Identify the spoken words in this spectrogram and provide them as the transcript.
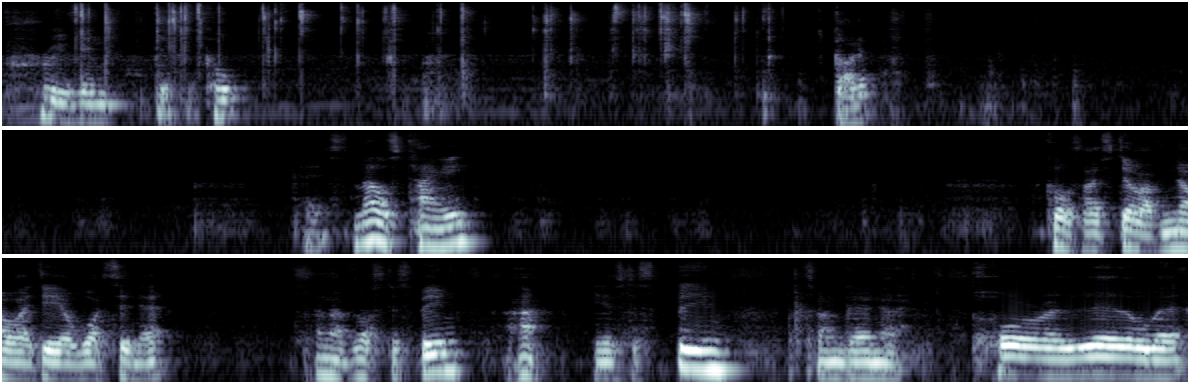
proving difficult. Got it. Okay, it smells tangy. Of course, I still have no idea what's in it. And I've lost a spoon. Aha, here's the spoon. So I'm going to pour a little bit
